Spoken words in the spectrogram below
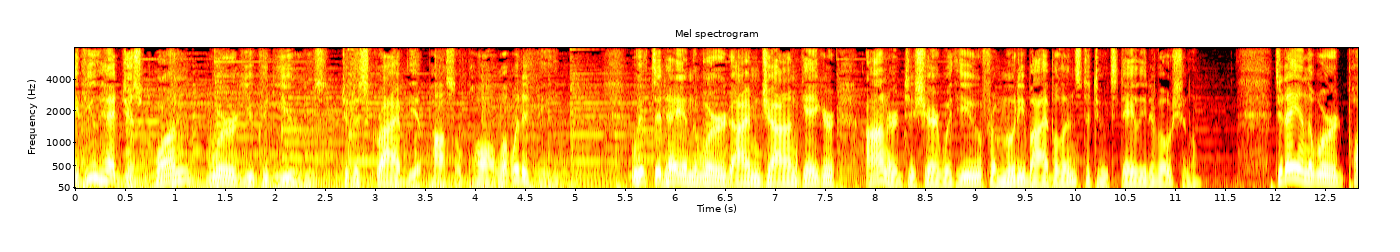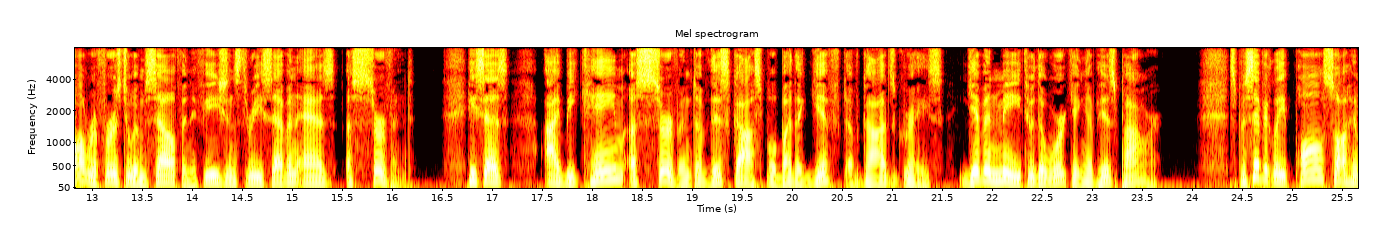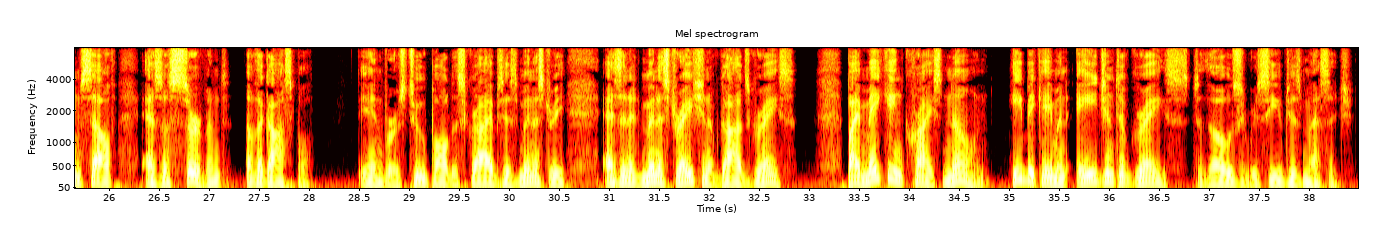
If you had just one word you could use to describe the Apostle Paul, what would it be? With Today in the Word, I'm John Gager, honored to share with you from Moody Bible Institute's daily devotional. Today in the Word, Paul refers to himself in Ephesians 3 7 as a servant. He says, I became a servant of this gospel by the gift of God's grace given me through the working of his power. Specifically, Paul saw himself as a servant of the gospel. In verse 2, Paul describes his ministry as an administration of God's grace. By making Christ known, he became an agent of grace to those who received his message.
